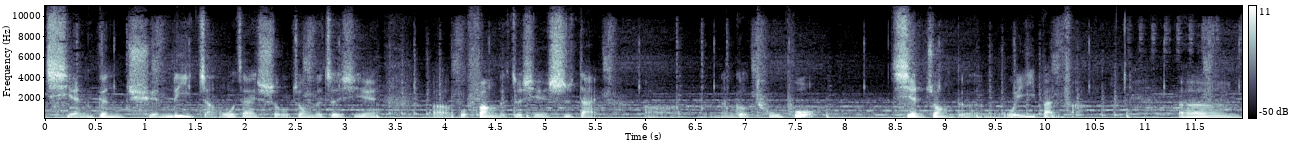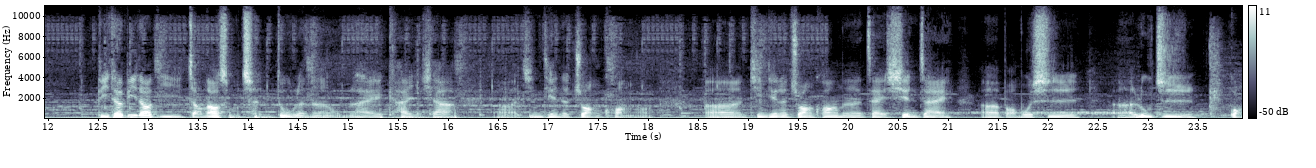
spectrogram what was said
钱跟权力掌握在手中的这些呃不放的这些世代啊，能够突破现状的唯一办法，嗯。比特币到底涨到什么程度了呢？我们来看一下啊，今天的状况哦。呃，今天的状况呢，在现在呃，宝博士呃录制广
